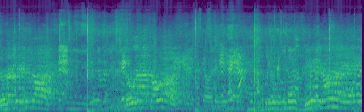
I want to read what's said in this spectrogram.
धनंजय सुतार नवनाथ सावंत. दिनेश रावणाने यांनी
